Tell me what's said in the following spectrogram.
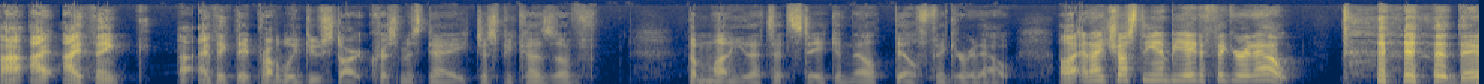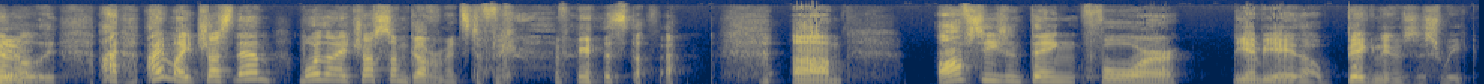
I, I, I think I think they probably do start Christmas Day just because of the money that's at stake, and they'll they'll figure it out. Uh, and I trust the NBA to figure it out. yeah. I I might trust them more than I trust some governments to figure figure this stuff out. Um, off season thing for the NBA though, big news this week.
